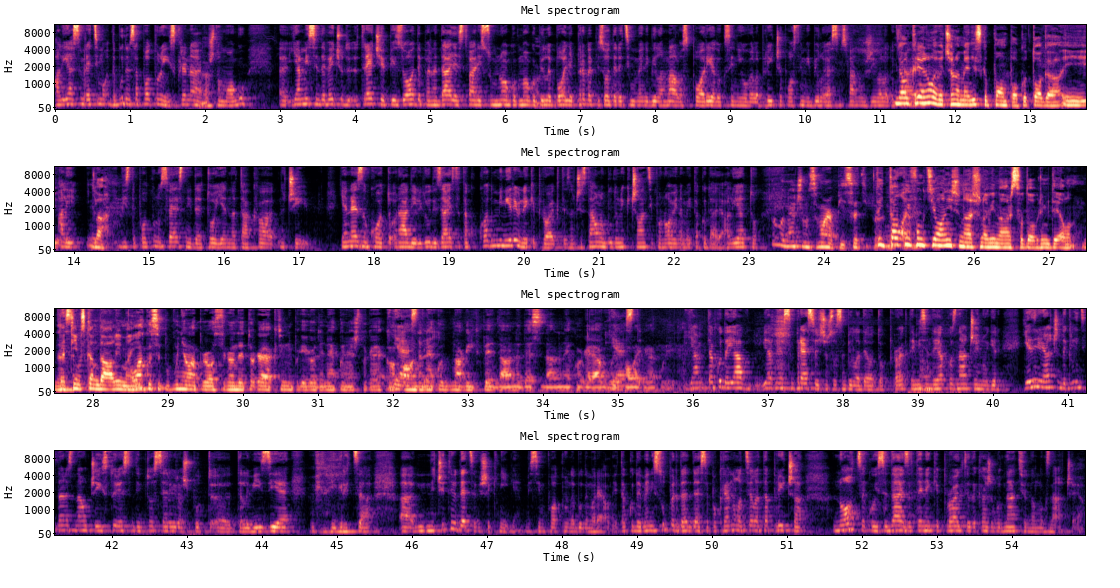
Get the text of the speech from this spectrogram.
ali ja sam recimo, da budem sad potpuno iskrena, evo što mogu, e, ja mislim da već od treće epizode pa nadalje stvari su mnogo, mnogo bile bolje. Prva epizoda recimo meni bila malo sporija dok se nije uvela priča, posle mi je bilo, ja sam stvarno uživala do Da, kraja. okrenula je već ona medijska pompa oko toga i... Ali Da. vi ste potpuno svesni da je to jedna takva, znači, ja ne znam ko to radi ili ljudi zaista tako, ko miniraju neke projekte, znači stalno budu neki članci po novinama i tako dalje, ali eto, Ovo nečemu se mora pisati. Pa. I tako i funkcioniše naše novinarstvo dobrim delom. Da tim skandalima. i- Ovako se popunjava prostor, onda je to reaktivne prirode, neko nešto rekao, pa onda neko narednih 5 dana, 10 dana neko reaguje, Jeste. pa ovaj reaguje. i tako. Ja, tako da ja, ja, ja sam presrećna što sam bila deo tog projekta i mislim da je jako značajno, jer jedini način da klinci danas nauče istoriju jeste da im to serviraš put uh, televizije, igrica. Uh, ne čitaju deca više knjige, mislim, potpuno da budemo realni. Tako da je meni super da, da se pokrenula cela ta priča novca koji se daje za te neke projekte, da kažem, od nacionalnog značaja.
